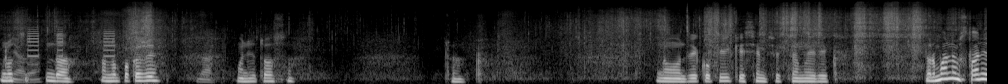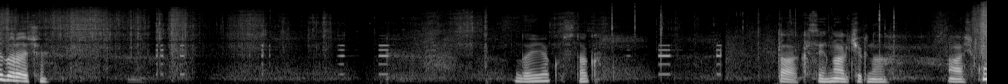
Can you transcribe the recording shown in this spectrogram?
Ну, Коня, це- да. А ну покажи Да. монітоса. Так. Ну, 2 копійки, 77 рік. В нормальному стані, до речі. Да і якось так. Так, сигнальчик на Аську.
